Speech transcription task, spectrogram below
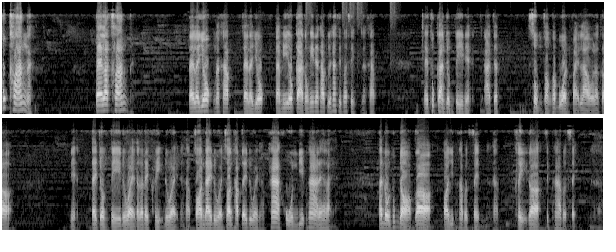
ทุกครั้งอะ แต่ละครั้ง แต่ละยกนะครับ แต่ละยก แต่มีโอกาสตรงนี้นะครับ คือ 50-50 นะครับ ในทุกการโจมตีเนี่ย อาจจะสุ่มสองขบวนฝ่ายเราแล้วก็ ได้โจมตีด้วยแล้วก็ได้คริด้วยนะครับซ้อนได้ด้วยซ้อนทับได้ด้วยนะครับห้าคูณยี่ห้าได้เท่าไหร่ถ้าโดนทุกดอกก็ร้อยยี่ห้าเปอร์เซ็นต์นะครับคริก็สิบห้าเปอร์เซ็นต์นะครับ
